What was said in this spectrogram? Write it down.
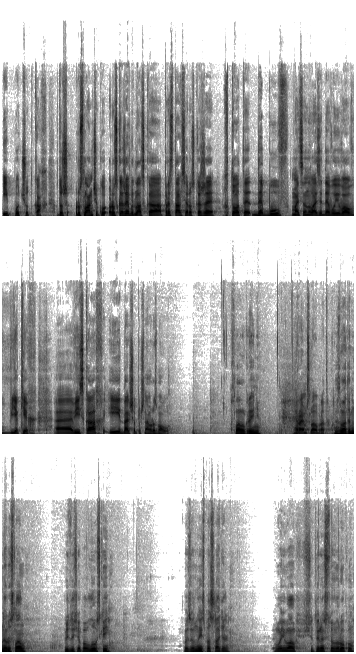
і по чутках. Отож, Русланчику, розкажи, будь ласка, представся, розкажи, хто ти, де був, мається на увазі, де воював, в яких е, військах, і далі почнемо розмову. Слава Україні! Героям слава, братику. Звати мене Руслан, прізвище Павловський, позивний спасатель. Воював з 14-го року.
